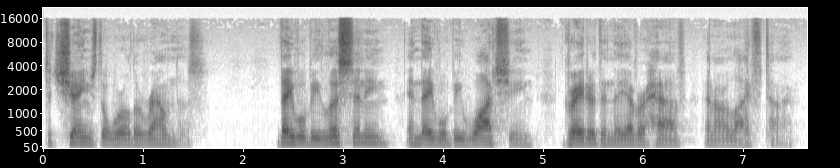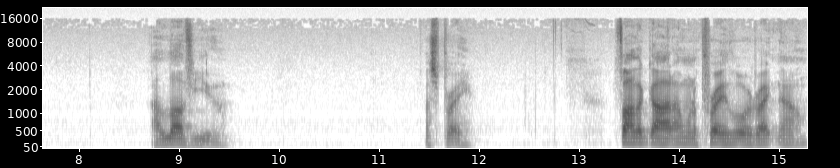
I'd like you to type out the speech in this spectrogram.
to change the world around us. They will be listening and they will be watching greater than they ever have in our lifetime. I love you. Let's pray. Father God, I want to pray, Lord, right now.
